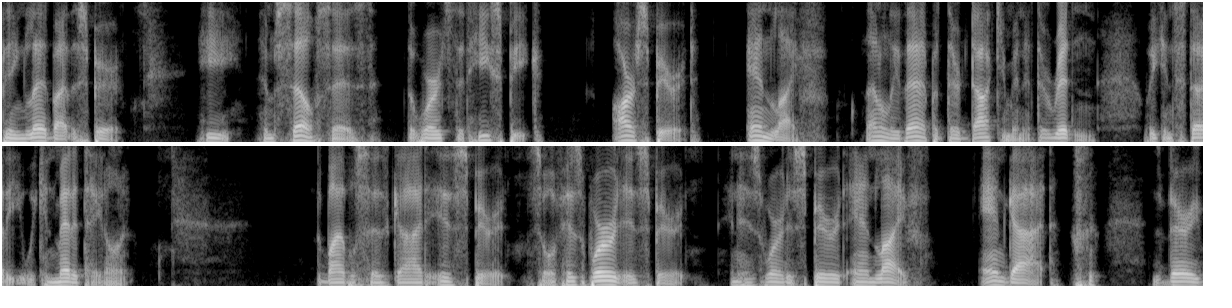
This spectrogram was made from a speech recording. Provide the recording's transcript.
being led by the Spirit. He Himself says the words that He speak are spirit and life. Not only that, but they're documented, they're written. We can study, we can meditate on it. The Bible says God is spirit. So if His Word is spirit, and His Word is spirit and life and God, it's very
